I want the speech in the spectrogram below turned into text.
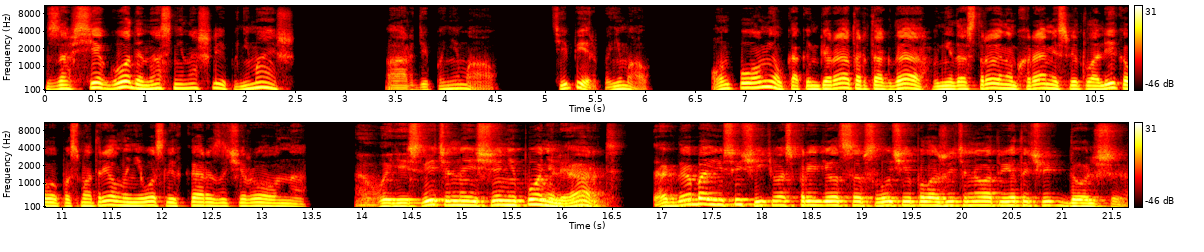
За все годы нас не нашли, понимаешь? Арди понимал. Теперь понимал. Он помнил, как император тогда в недостроенном храме Светлоликова посмотрел на него слегка разочарованно. «Вы действительно еще не поняли, Арт. Тогда, боюсь, учить вас придется в случае положительного ответа чуть дольше.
